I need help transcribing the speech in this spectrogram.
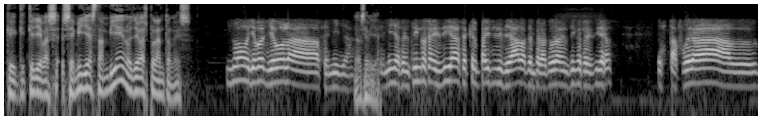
¿Qué, qué, qué llevas? ¿Semillas también o llevas plantones? No, llevo, llevo la semilla. La semilla. Semillas. En cinco o seis días, es que el país es ideal, la temperatura en cinco o seis días está fuera, al,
